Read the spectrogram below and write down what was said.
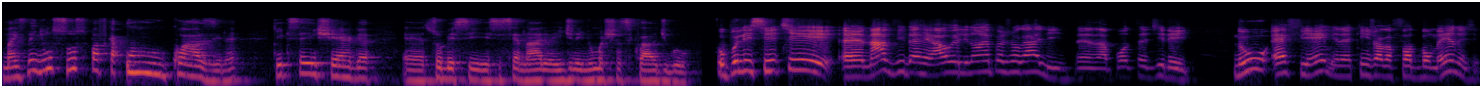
mas nenhum susto para ficar uh, quase, né? O que, que você enxerga é, sobre esse, esse cenário aí de nenhuma chance clara de gol? O Pulisic, é, na vida real, ele não é para jogar ali, né, na ponta direita. No FM, né, quem joga Football Manager,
